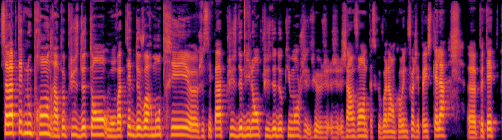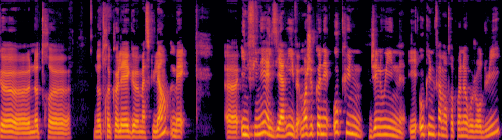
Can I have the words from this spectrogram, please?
ça va peut-être nous prendre un peu plus de temps, ou on va peut-être devoir montrer, euh, je sais pas, plus de bilans, plus de documents. J'invente parce que voilà, encore une fois, j'ai pas eu ce cas-là. Euh, peut-être que notre notre collègue masculin, mais euh, in fine, elles y arrivent. Moi, je connais aucune genuine et aucune femme entrepreneur aujourd'hui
